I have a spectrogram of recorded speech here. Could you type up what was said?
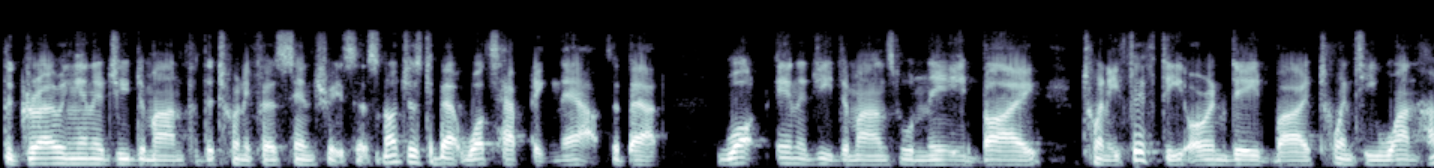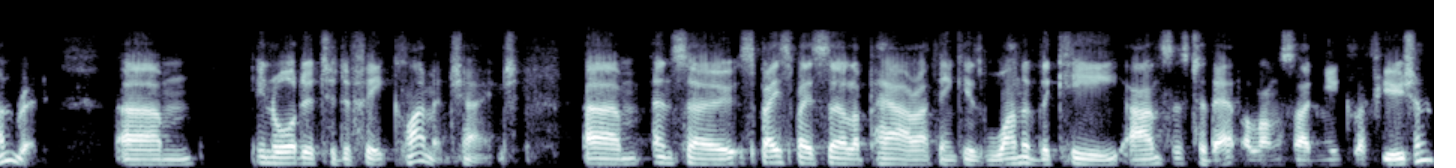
the growing energy demand for the 21st century. So it's not just about what's happening now, it's about what energy demands will need by 2050 or indeed by 2100 um, in order to defeat climate change. Um, and so, space based solar power, I think, is one of the key answers to that alongside nuclear fusion.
